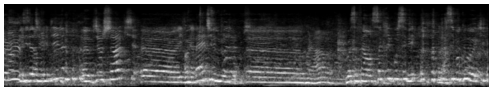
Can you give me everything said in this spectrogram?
Evil Resident Evil, euh, Bioshock, euh, Ah, Elisabeth, euh, voilà. Bah, ça fait un sacré beau CV. Merci beaucoup Kelly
